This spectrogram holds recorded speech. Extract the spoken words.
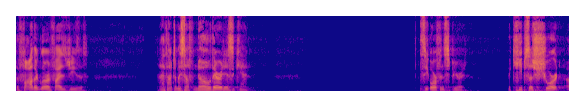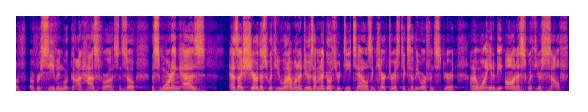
the Father glorifies Jesus. And I thought to myself, no, there it is again. It's the orphan spirit that keeps us short of, of receiving what God has for us. And so this morning, as as I share this with you, what I want to do is I'm going to go through details and characteristics of the orphan spirit. And I want you to be honest with yourself.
